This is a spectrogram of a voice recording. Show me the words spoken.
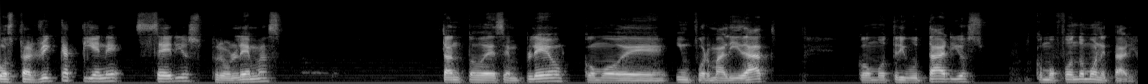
Costa Rica tiene serios problemas, tanto de desempleo como de informalidad, como tributarios, como fondo monetario.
